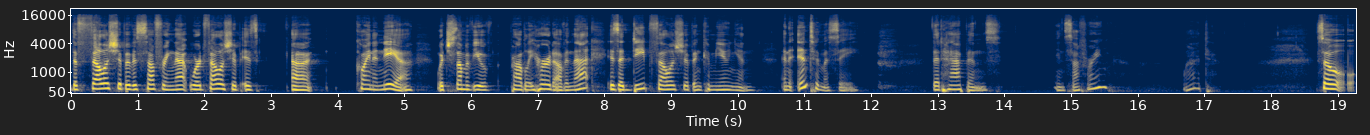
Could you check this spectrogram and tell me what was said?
the fellowship of his suffering, that word fellowship is uh, koinonia, which some of you have probably heard of. And that is a deep fellowship and communion, an intimacy that happens in suffering. What? So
